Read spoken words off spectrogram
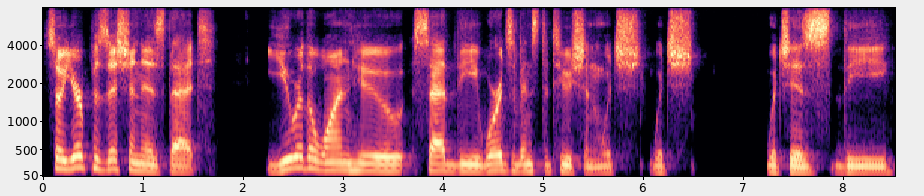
So your position is that you were the one who said the words of institution, which which which is the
